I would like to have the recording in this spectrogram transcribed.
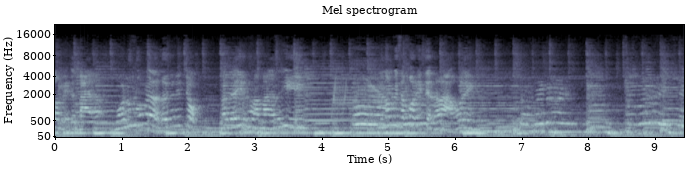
อแม่จะตายแล้วโมลุกๆไปเลยเลยจะได้จบเราจะได้อยู่ทรมานกันสักทีมันต้องมีสักคนที่เสียสละเว้ยไม่ได้ไม่ได้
